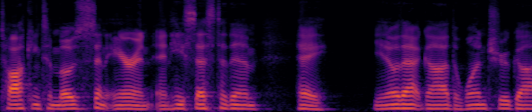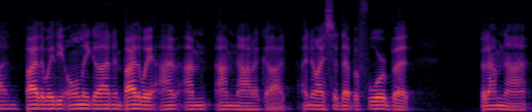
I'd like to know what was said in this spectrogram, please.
talking to Moses and Aaron, and he says to them, Hey, you know that God, the one true God? By the way, the only God. And by the way, I'm, I'm, I'm not a God. I know I said that before, but, but I'm not.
